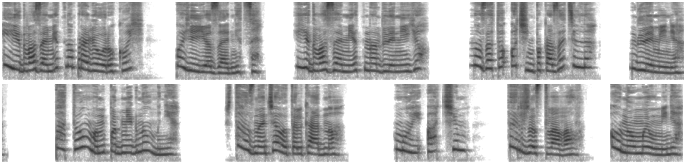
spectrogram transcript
и едва заметно провел рукой по ее заднице. Едва заметно для нее, но зато очень показательно для меня. Потом он подмигнул мне, что означало только одно. Мой отчим торжествовал. Он умыл меня,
